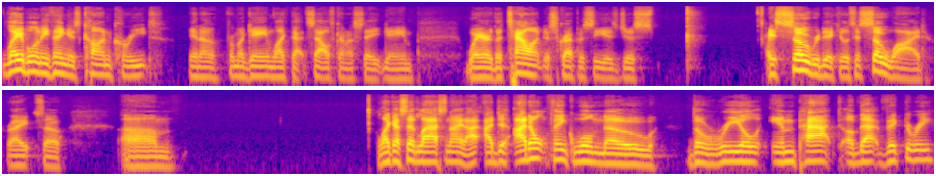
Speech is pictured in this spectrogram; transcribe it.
label anything as concrete, you know, from a game like that South Carolina State game, where the talent discrepancy is just it's so ridiculous. It's so wide, right? So, um, like I said last night, I, I, just, I don't think we'll know the real impact of that victory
